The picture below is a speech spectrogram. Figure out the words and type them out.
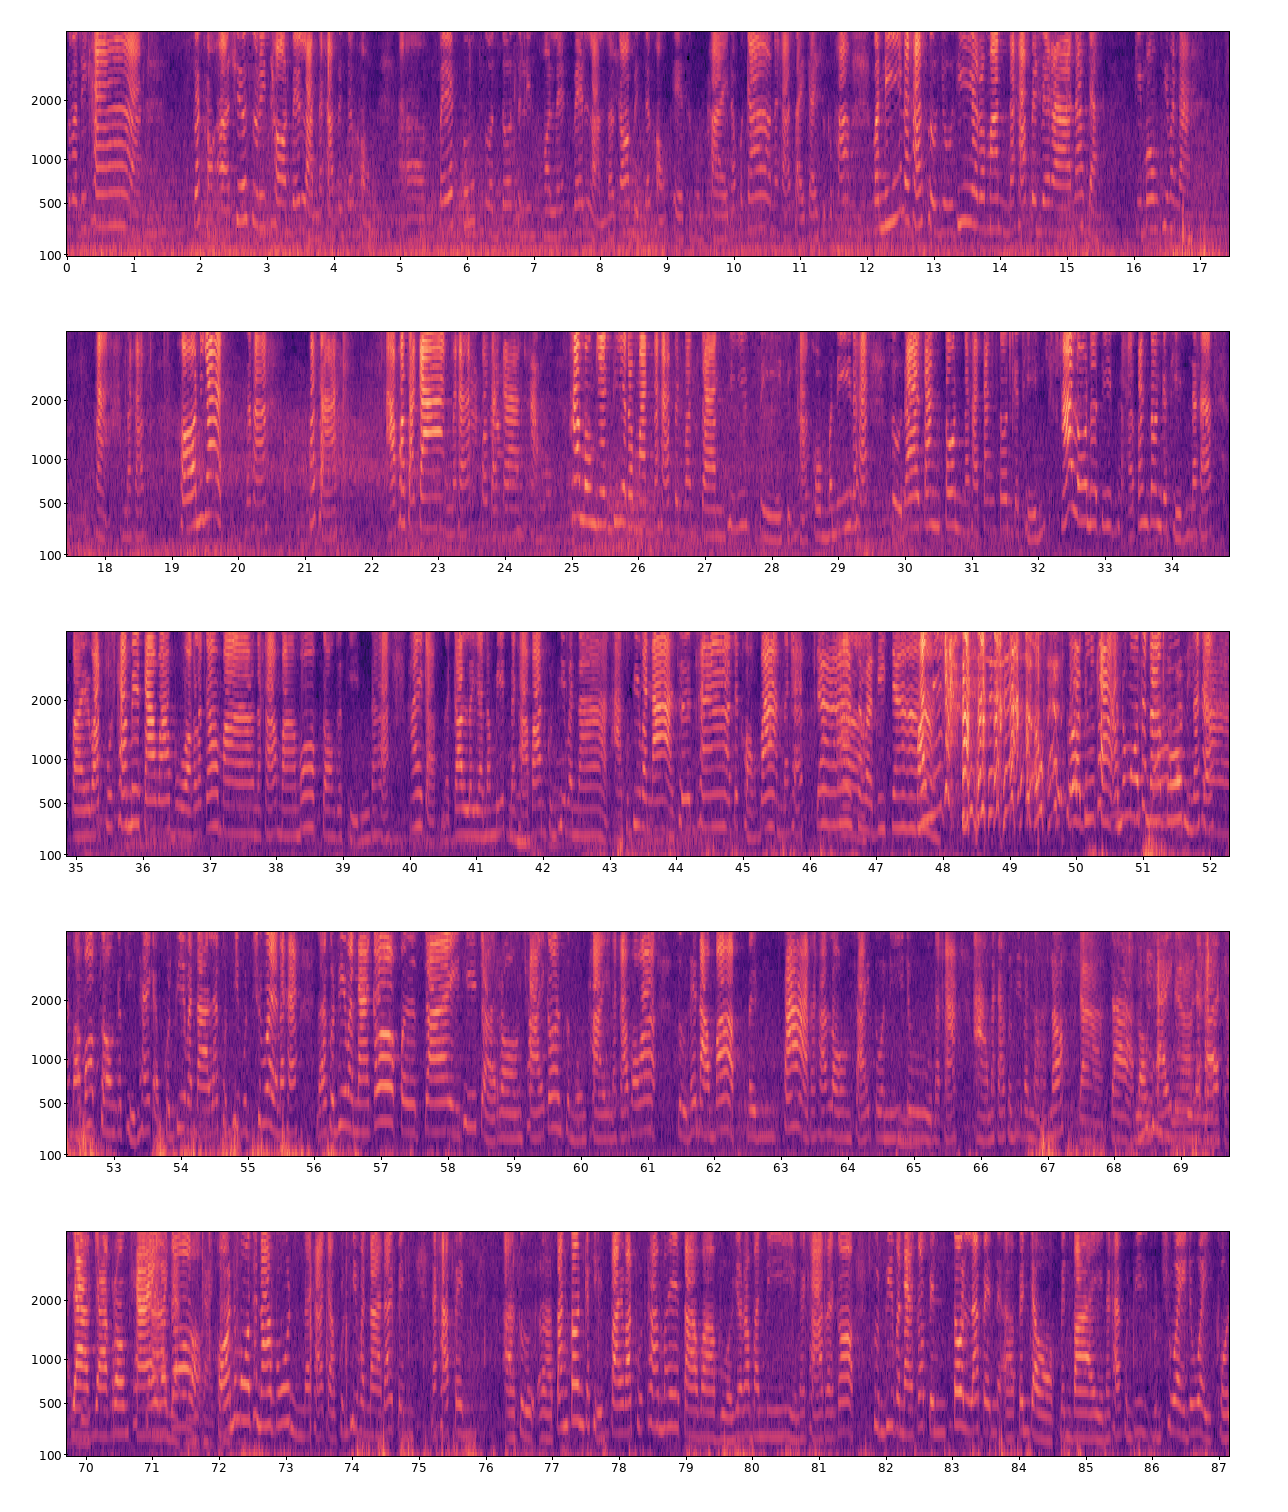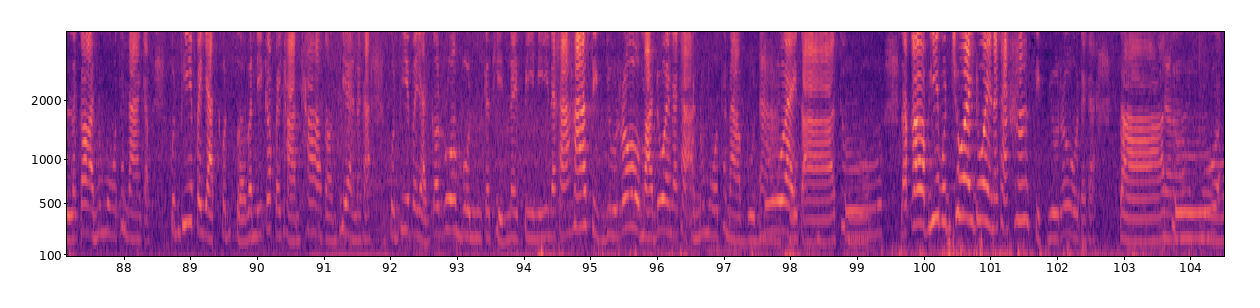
สวัสดีค่ะ เจ้าของอชื่อสุรินทร์เบนหลันนะคะ เป็นเจ้าของเฟซบุ๊กส่วนตัวสุรินทร์เลนเบนหลัน แล้วก็เป็นเจ้าของเพจสมุนไพรนพเก้านะคะใส่ใจสุขภาพ วันนี้นะคะสู่อยู่ที่เยอรมันนะคะ เป็นเวลาน่าจะกี่โมงพี่มนาฮะนะคะ ขออนุญาตนะคะ ภาษาอาภาษากลางนะคะ ภาษากลางหาโมง ห้าโมงเย็นที่เยอรมันนะคะ เป็นวันจันทร์ที่ 24 สิงหาคมวันนี้นะคะ สู่ได้ตั้งต้นนะคะ ตั้งต้นกระถินฮัลโหลนาดีนอ่าตั้งต้นกระถินนะคะ ไปวัดพุทธเมตตาวาบวกแล้วก็มานะคะ มามอบซองกระถินนะคะ ให้กับกัลยาณมิตรนะคะ บ้านคุณพี่วรรณาอ่าคุณพี่วรรณาเชิญค่ะเจ้าของบ้านนะคะจ้าอ่าสวัสดีจ้าวันนี้ค่ะสวัสดีค่ะ อนุโมทนาบุญนะคะ มามอบซองกระถินให้กับคุณพี่วรรณาและคุณพี่บุญช่วยนะคะ แล้วคุณพี่วรรณาก็เปิดใจที่จะลองใช้ก้อนสมุนไพรนะคะ เพราะว่าสูตรแนะนำว่าเป็นฝ้านะคะ ลองใช้ตัวนี้ดูนะคะอ่านะคะ คุณพี่วรรณาเนาะจ้าจะลองใช้ดูนะคะออยากยากอยากลองใช้จ้าแล้วก็อยากลองใช้ขออนุโมทนาบุญนะคะ กับคุณพี่วรรณาได้เป็นนะคะเป็นอ่า สู่เอ่อตั้งต้นกระถินไปวัดพุทธเมตตาวาบัวเยอรมนีนะคะ แล้วก็คุณพี่วรรณาก็เป็นต้นและเป็นเอ่อเป็นดอกเป็นใบนะคะ คุณพี่บุญช่วยด้วยอีกคนแล้วก็อนุโมทนากับคุณพี่ประหยัดคนสวยวันนี้ก็ไปทานข้าวตอนเที่ยงนะคะ คุณพี่ประหยัดก็ร่วมบุญกระถินในปีนี้นะคะ 50 ยูโรมาด้วยนะคะ อนุโมทนาบุญด้วยสาธุแล้วก็พี่บุญช่วยด้วยนะคะ 50 ยูโรนะคะ สาธุ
